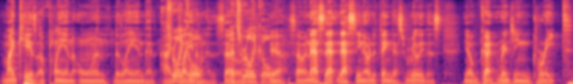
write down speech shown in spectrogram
my kids are playing on the land that I really played cool. on. So That's really cool. Yeah. So and that's that that's you know the thing that's really this you know gut wrenching great.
